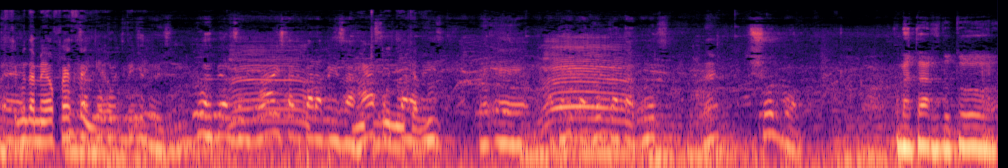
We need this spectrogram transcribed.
A segunda melhor foi essa aí, ó. 22. Dois belos animais, tá de parabéns à Muito raça, bonita, parabéns é, é, catadores, né? Show de bola. Comentários do doutor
